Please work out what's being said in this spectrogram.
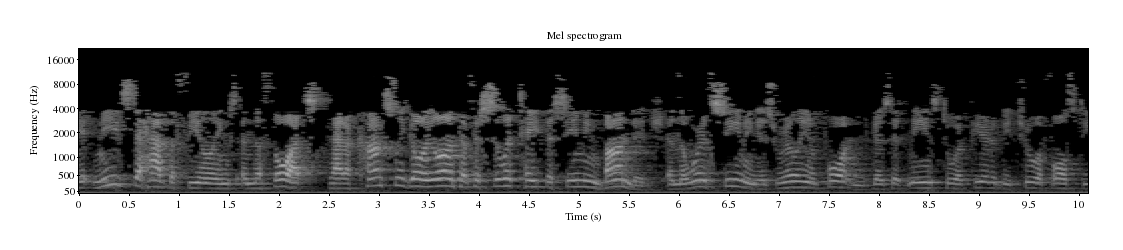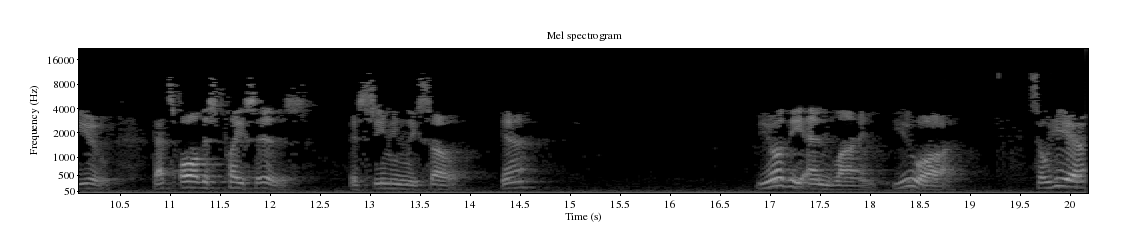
it needs to have the feelings and the thoughts that are constantly going on to facilitate the seeming bondage. And the word seeming is really important because it means to appear to be true or false to you. That's all this place is, is seemingly so. Yeah? You're the end line. You are. So here,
